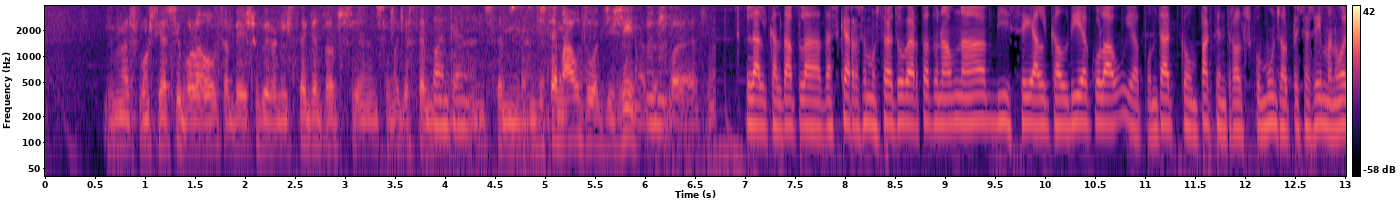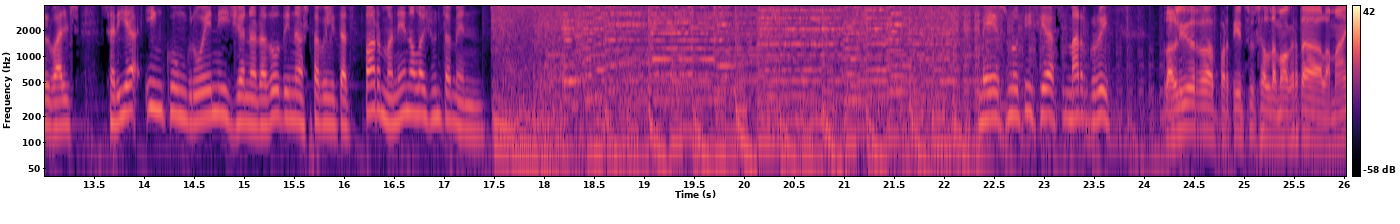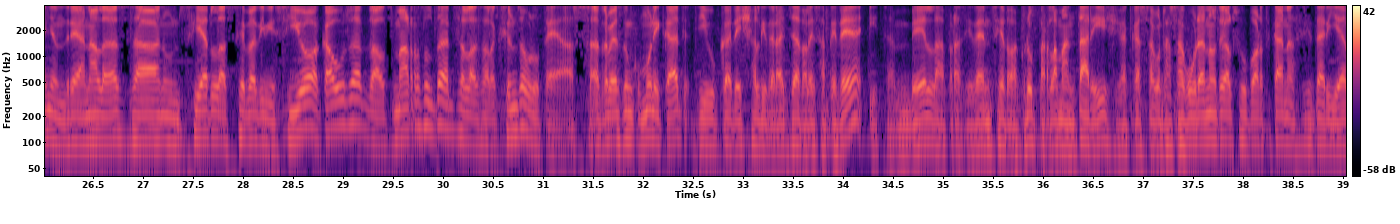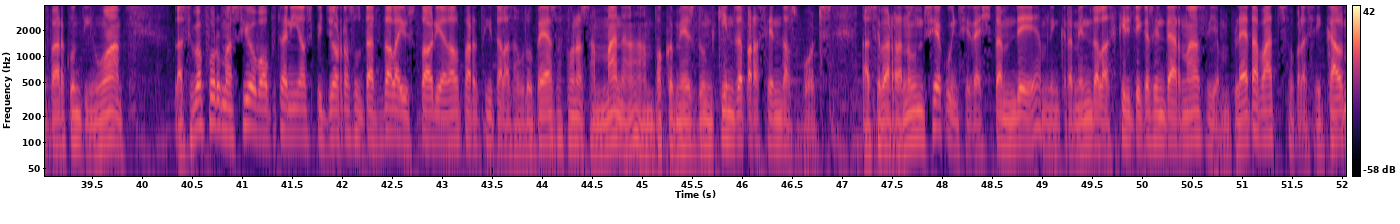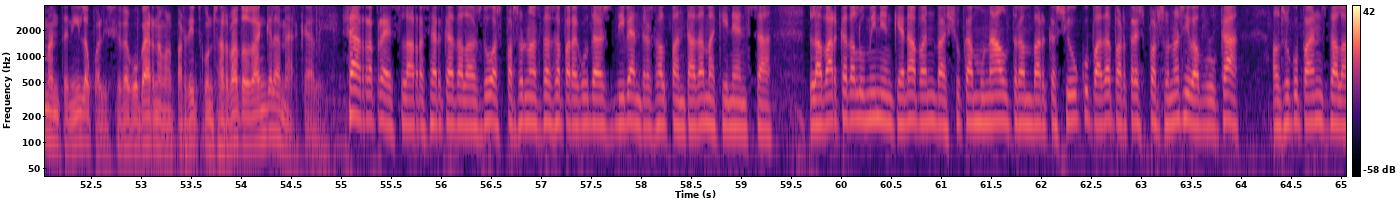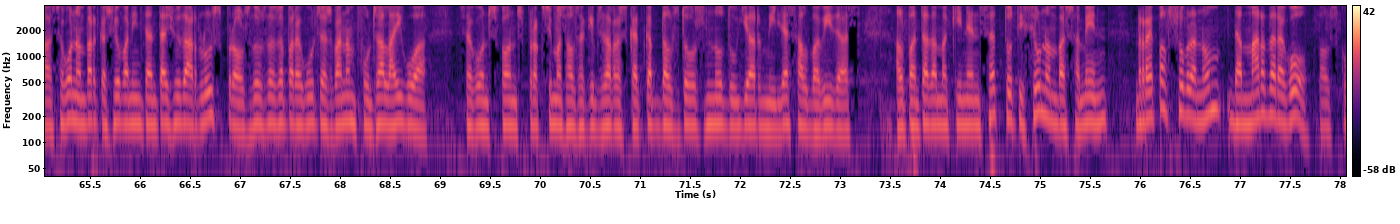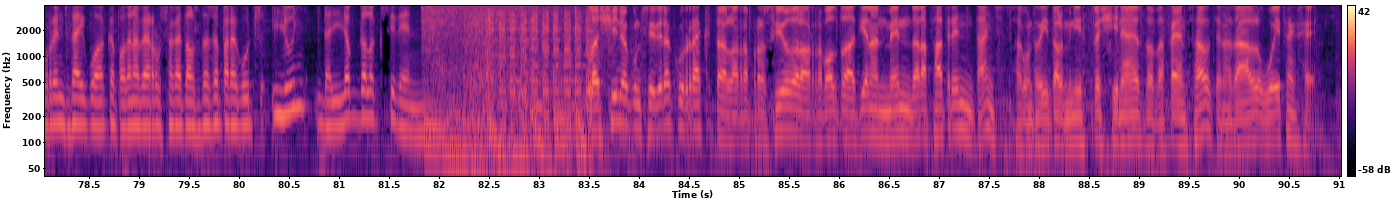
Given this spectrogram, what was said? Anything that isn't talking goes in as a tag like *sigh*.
una responsabilitat, si voleu, també sobiranista que tots eh, em sembla que estem, ens estem, ens estem autoexigint a tots plegats. No? L'alcaldable d'Esquerra s'ha mostrat obert a donar una vicealcaldia a Colau i ha apuntat que un pacte entre els comuns, el PSC i Manuel Valls seria incongruent i generador d'inestabilitat permanent a l'Ajuntament. Més notícies, Marc Ruiz. La líder del Partit Socialdemòcrata alemany, Andrea Nahles, ha anunciat la seva dimissió a causa dels mals resultats de les eleccions europees. A través d'un comunicat, diu que deixa el lideratge de l'SPD i també la presidència del grup parlamentari, ja que, segons assegura, no té el suport que necessitaria per continuar. La seva formació va obtenir els pitjors resultats de la història del partit a les europees de fa una setmana, amb poc més d'un 15% dels vots. La seva renúncia coincideix també amb l'increment de les crítiques internes i en ple debat sobre si cal mantenir la coalició de govern amb el Partit Conservador d'Angela Merkel. S'ha reprès la recerca de les dues persones desaparegudes divendres al pantà de Maquinensa. La barca d'alumini en què anaven va xocar amb una altra embarcació ocupada per tres persones i va volcar. Els ocupants de la segona embarcació van intentar ajudar-los, però els dos desapareguts es van enfonsar a l'aigua. Segons fonts pròximes als equips de rescat, cap dels dos no duia armilla salvavides. El pantà de Maquinensa, tot i ser un embassament, rep el sobrenom de Mar d'Aragó pels corrents d'aigua que poden haver arrossegat els desapareguts lluny del lloc de l'accident. La Xina considera correcta la repressió de la revolta de Tiananmen d'ara fa 30 anys, segons ha dit el ministre xinès de Defensa, el general Wei Fenghe.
